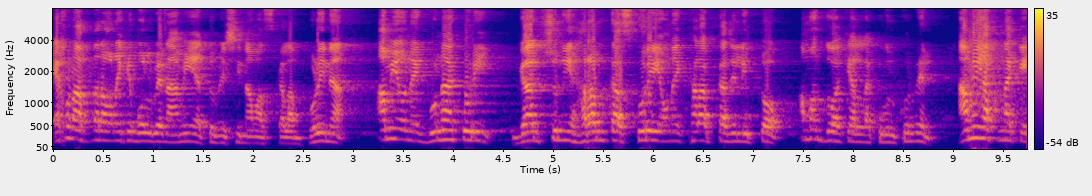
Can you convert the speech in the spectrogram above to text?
এখন আপনারা অনেকে বলবেন, আমি এত বেশি নামাজ কালাম পড়ি না, আমি অনেক গুনাহ করি, গান শুনি, হারাম কাজ করি, অনেক খারাপ কাজে লিপ্ত, আমার দোয়াকে আল্লাহ কবুল করবেন? আমি আপনাকে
